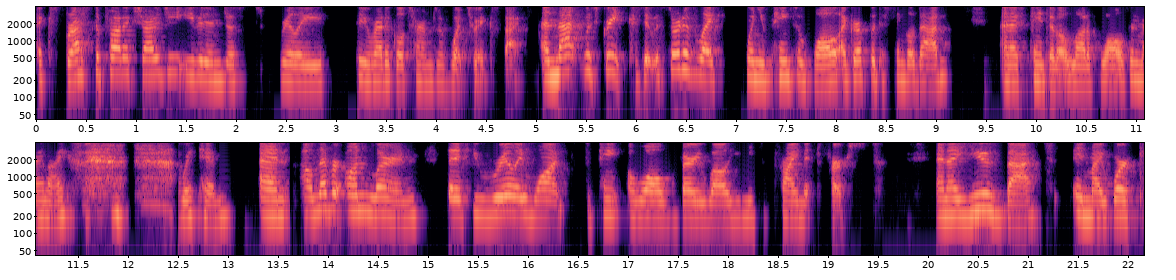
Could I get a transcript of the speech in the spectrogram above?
express the product strategy, even in just really theoretical terms of what to expect. And that was great because it was sort of like when you paint a wall. I grew up with a single dad and I've painted a lot of walls in my life with him. And I'll never unlearn that if you really want to paint a wall very well, you need to prime it first. And I use that in my work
